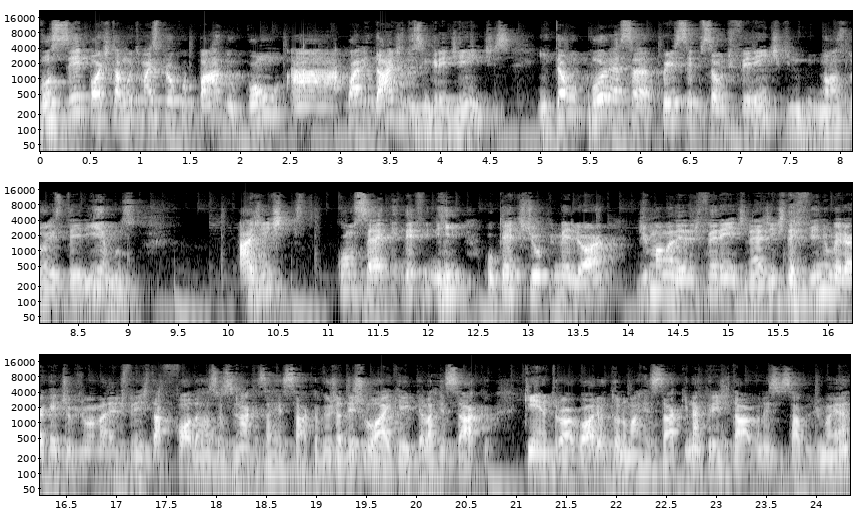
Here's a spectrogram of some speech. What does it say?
Você pode estar muito mais preocupado com a qualidade dos ingredientes. Então, por essa percepção diferente que nós dois teríamos, a gente consegue definir o ketchup melhor de uma maneira diferente, né? A gente define o melhor ketchup de uma maneira diferente. Tá foda raciocinar com essa ressaca, viu? Já deixa o like aí pela ressaca. Quem entrou agora, eu tô numa ressaca inacreditável nesse sábado de manhã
